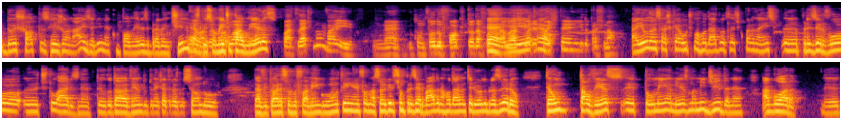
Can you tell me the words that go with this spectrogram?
dois choques regionais ali, né, com Palmeiras e Bragantino, é, especialmente o, o Palmeiras. O Atlético não vai, né, com todo o foco, toda a força é, máxima aí, depois é, de ter ido para a final. Aí o lance, acho que é a última rodada do Atlético Paranaense uh, preservou uh, titulares, né, pelo que eu estava vendo durante a transmissão do, da vitória sobre o Flamengo ontem, a informação é que eles tinham preservado na rodada anterior do Brasileirão. Então, talvez eh, tomem a mesma medida, né? Agora, é,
